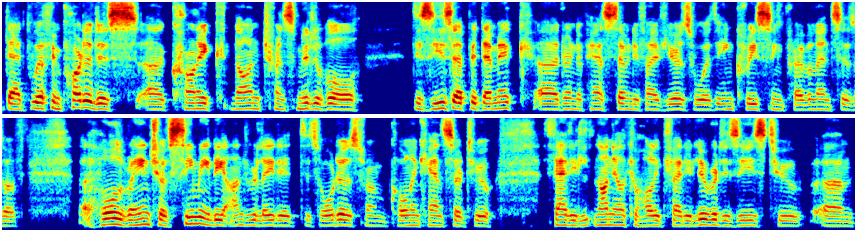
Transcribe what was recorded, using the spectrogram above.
that we have imported this uh, chronic non-transmittable disease epidemic uh, during the past 75 years with increasing prevalences of a whole range of seemingly unrelated disorders from colon cancer to fatty non-alcoholic fatty liver disease to um,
